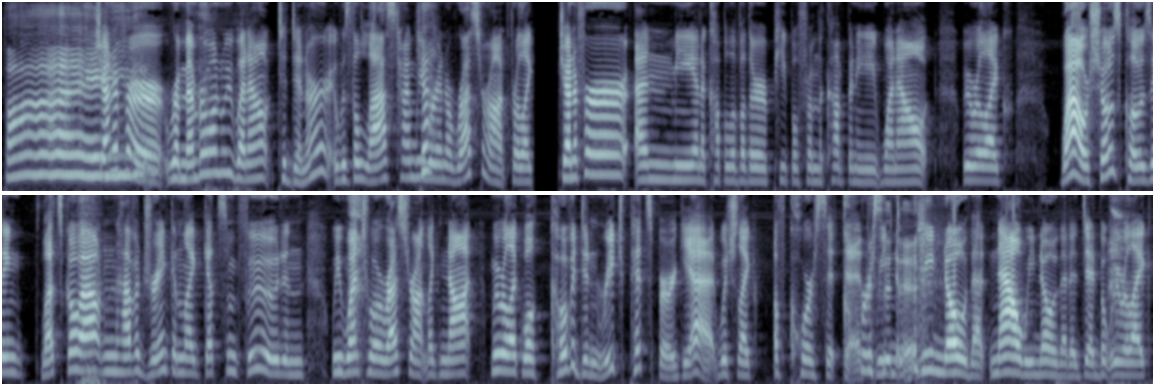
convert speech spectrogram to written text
"Bye, Jennifer, remember when we went out to dinner? It was the last time we Yeah. were in a restaurant for like Jennifer and me and a couple of other people from the company went out. We were like, wow, show's closing. Let's go out and have a drink and like get some food. And we went to a restaurant, like not, we were like, well, COVID didn't reach Pittsburgh yet, which like, of course it did. course we, it did. we know that now we know that it did, but we were like,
